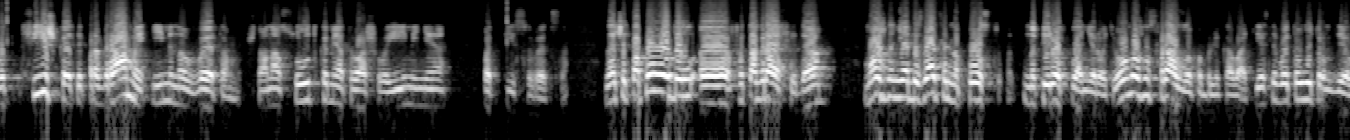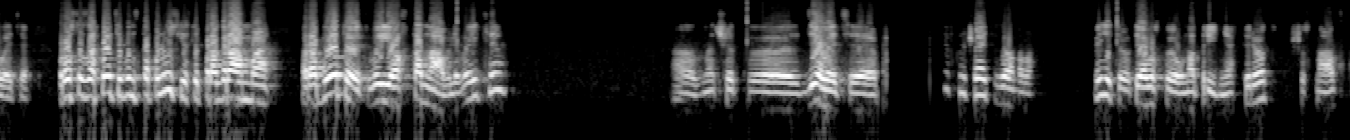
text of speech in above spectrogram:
Вот фишка этой программы именно в этом, что она сутками от вашего имени подписывается. Значит, по поводу э, фотографий, да, можно не обязательно пост наперед планировать, его можно сразу опубликовать, если вы это утром делаете. Просто заходите в Инстаплюс, если программа работает, вы ее останавливаете, а, значит, э, делаете и включаете заново. Видите, вот я выставил на 3 дня вперед, 16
